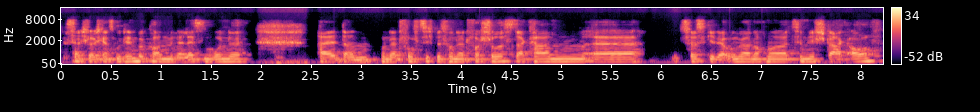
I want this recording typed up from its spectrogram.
Das habe ich, glaube ich, ganz gut hinbekommen in der letzten Runde. Halt dann 150 bis 100 vor Schuss. Da kam äh, Zöski, der Ungar, nochmal ziemlich stark auf.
